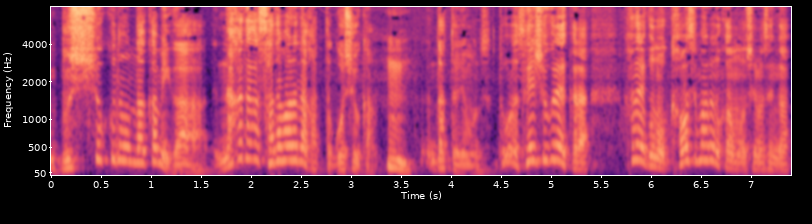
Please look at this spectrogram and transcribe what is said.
物色の中身がなかなか定まらなかった5週間だったように思うんです。うん、ところが先週ぐらいからかなりこの為替もあるのかもしれませんが、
